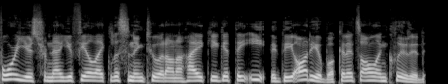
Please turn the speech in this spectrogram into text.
four years from now, you feel like listening to it on a hike, you get the e- the audiobook and it's all included.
